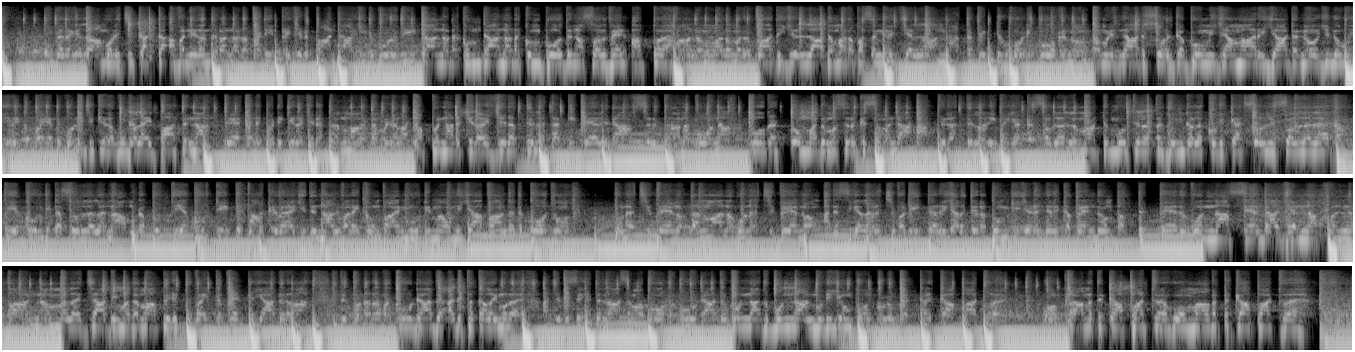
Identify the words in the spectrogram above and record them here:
உங்களை எல்லாம் முடிச்சு கட்ட அவன் நிரந்தர நடவடிக்கை எடுப்பாண்டா. இது ஒரு வீட்டா நடக்கும் தான் நடக்கும் போது நான் சொல்வேன் அப்ப. மானம் மனமறுவாதி இல்லாத மர பசங்க எல்லாம் நாட்டை விட்டு போகணும். தமிழ்நாடு சொர்க்க பூமியா மாறியாடணும். இன்னும் உயிருக்கு பயந்து ஒழிஞ்சுக்கிற உங்களை பார்த்து நான் வேதனை படிக்கிற இடத்தம்மா. தமிழக தப்பு நடக்கிற இடத்துல தட்டி கேளுடா. சிறுதான போனா போகட்டும். அது மசருக்கு சமண்டா. ஆத்திரத்தில் அறிவையக்க சொல்லல. மாட்டு மூத்திரத்தை உங்களை குடிக்க சொல்லி சொல்லல. கப்பிய கூட்டிட்ட சொல்லல. நான் உங்க புத்திய கூட்டிட்டு பாக்குற இது நாள் வரைக்கும் வாய் மூடி மௌனியா வாழ்ந்தது போதும். உணர்ச்சி வேணும் தன்மான உணர்ச்சி வேணும். அரசியல் அரைச்சு வடிக்கிற இடத்தில பொங்கி எழுந்திருக்க வேண்டும். பத்து பேரு ஒன்னா சேர்ந்தா என்ன பண்ணுவா? நம்மள ஜாதி மதமா பிரித்து வைத்த வேட்டையாடுறா. இது தொடரவ கூடாது அடுத்த தலைமுறை. அஞ்சு விஷயத்தில் நாசமா போக கூடாது ஒன்னாது முன்னால் முடியும். உன் குடும்பத்தை காப்பாற்ற. உன் கிராமத்தை காப்பாற்ற. உன் மாவட்ட காப்பாற்ற.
